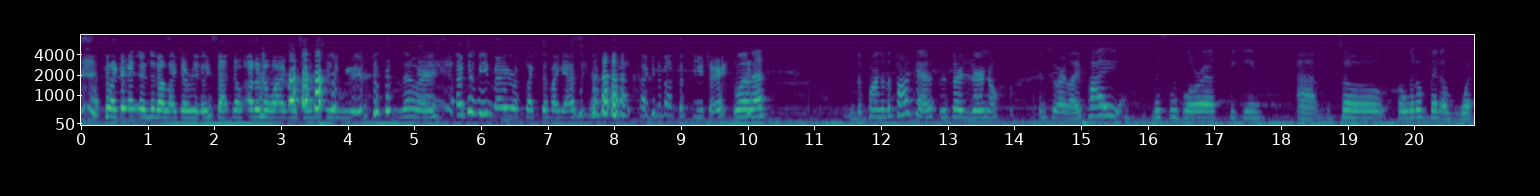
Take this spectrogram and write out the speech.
I feel like I ended on like a really sad note. I don't know why my tone is really weird. no worries. I'm just being very reflective, I guess. Talking about the future. well, that's the point of the podcast. It's our journal into our life. Hi, this is Laura speaking. Um, so, a little bit of what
